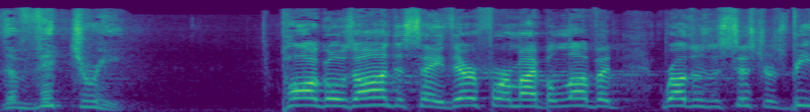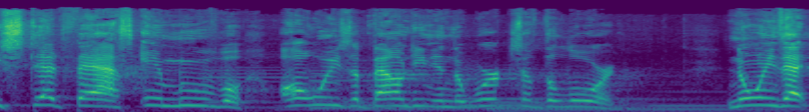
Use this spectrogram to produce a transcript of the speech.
The victory. Paul goes on to say, Therefore, my beloved brothers and sisters, be steadfast, immovable, always abounding in the works of the Lord, knowing that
